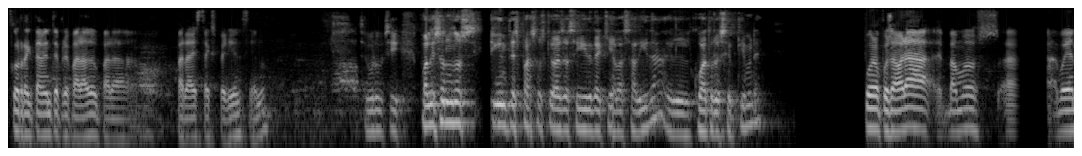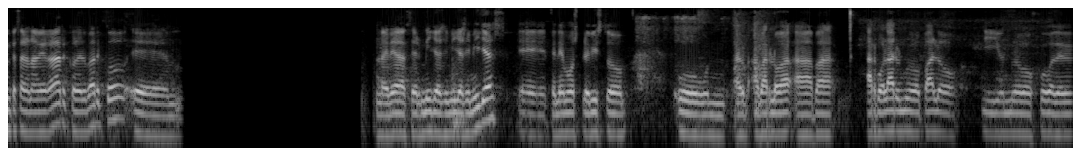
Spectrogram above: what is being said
correctamente preparado para, para esta experiencia, ¿no? Seguro que sí. ¿Cuáles son los siguientes pasos que vas a seguir de aquí a la salida, el 4 de septiembre? Bueno, pues ahora vamos a, voy a empezar a navegar con el barco. Eh, la idea de hacer millas y millas y millas. Eh, tenemos previsto un, arbolar un nuevo palo y un nuevo juego de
